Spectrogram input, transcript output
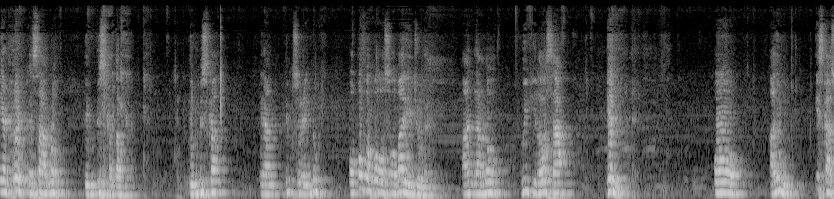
inaan xoog ka saarno dib u dhiska dalka. Dib u dhiska inaan dib u soo celinno oo qof walba oo soomaaliya jooga aan idhaahno wiigii laba saac geli oo adigu iskaas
